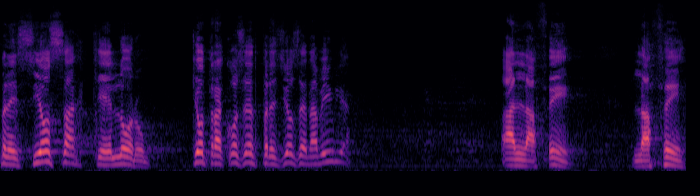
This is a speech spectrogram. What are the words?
preciosa que el oro. ¿Qué otra cosa es preciosa en la Biblia? A la fe, la fe.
